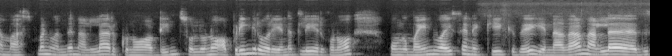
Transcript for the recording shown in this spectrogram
நம்ம ஹஸ்பண்ட் வந்து நல்லா இருக்கணும் அப்படின்னு சொல்லணும் அப்படிங்கிற ஒரு எண்ணத்துலேயே இருக்கணும். உங்கள் மைண்ட் வாய்ஸ் எனக்கு கேட்குது என்னதான் நல்ல இது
